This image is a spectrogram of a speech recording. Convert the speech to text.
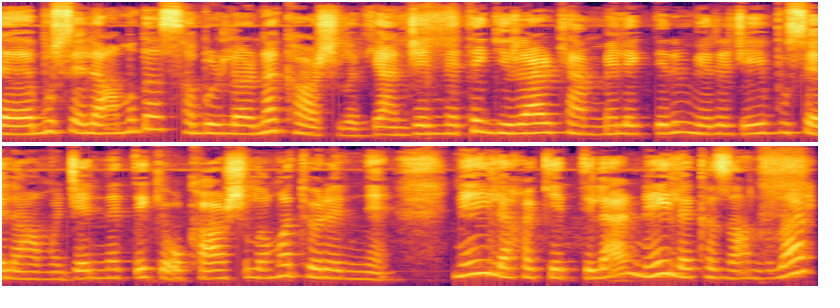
E, bu selamı da sabırlarına karşılık yani cennete girerken meleklerin vereceği bu selamı cennetteki o karşılama törenini neyle hak ettiler neyle kazandılar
